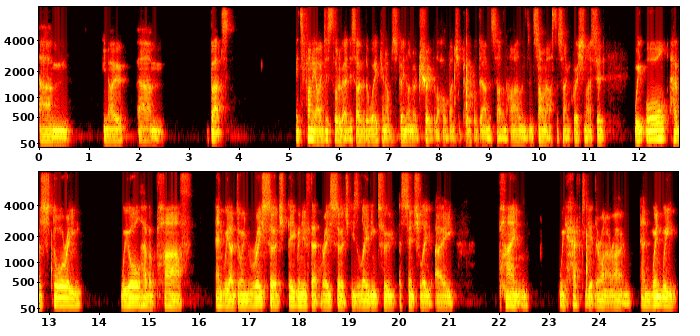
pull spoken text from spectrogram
um, you know. Um, but it's funny. I just thought about this over the weekend. I've just been on a retreat with a whole bunch of people down the Southern Highlands, and someone asked the same question. I said we all have a story, we all have a path, and we are doing research, even if that research is leading to essentially a pain. We have to get there on our own. And when we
